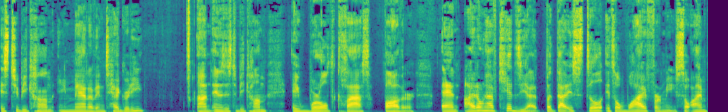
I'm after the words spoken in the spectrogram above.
is to become a man of integrity um, and is to become a world class father and I don't have kids yet, but that is still it's a why for me. So I'm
